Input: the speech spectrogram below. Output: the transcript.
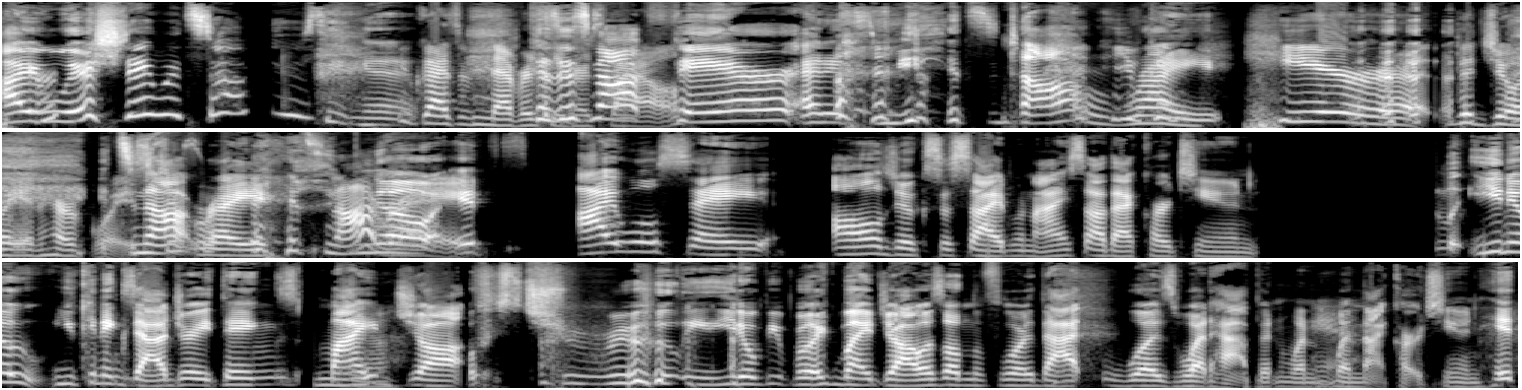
I wish they would stop using you guys have never seen it. because it's not fair and it's me. It's not You can right. Hear the joy in her voice. It's not right. It's not right no, right. it's. I will say, all jokes aside, when I saw that cartoon, you know, you can exaggerate things. My Yeah. jaw was truly, you know, people are like my jaw was on the floor. That was what happened when Yeah. when that cartoon hit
